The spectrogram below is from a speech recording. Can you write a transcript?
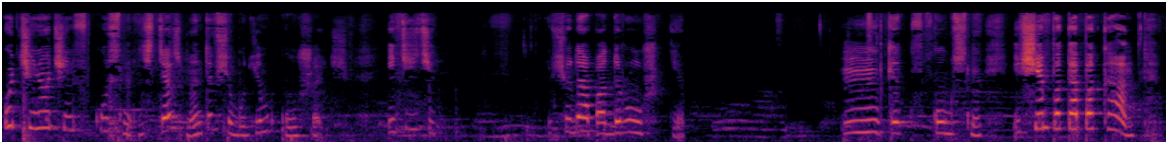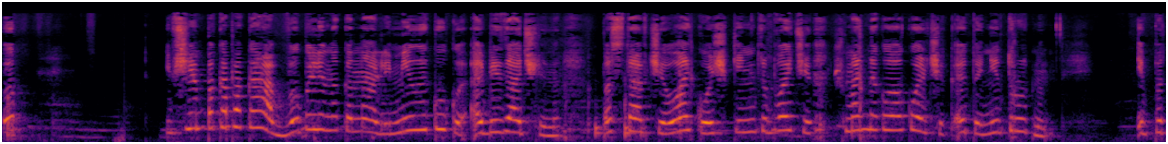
Очень-очень вкусно. И сейчас мы это все будем кушать. Идите сюда, подружки. Ммм, как вкусно. И всем пока-пока. Вы И всем пока-пока! Вы были на канале Милые Куклы. Обязательно поставьте лайк, очень не забывайте жмать на колокольчик. Это не трудно. И под,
